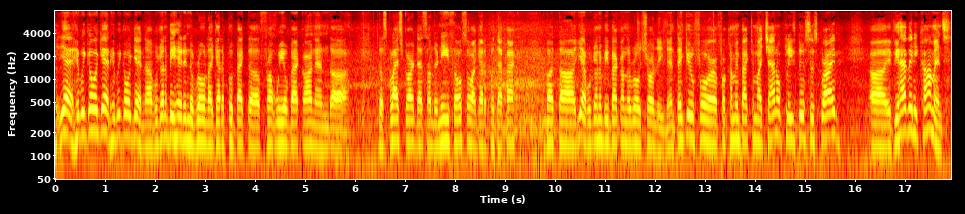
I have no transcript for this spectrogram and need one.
yeah here we go again here we go again. Uh, we're gonna be hitting the road. I gotta put back the front wheel back on and uh, the splash guard that's underneath also i gotta put that back. But uh, yeah we're gonna be back on the road shortly. Then thank you for for coming back to my channel. Please do subscribe. Uh, if you have any comments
